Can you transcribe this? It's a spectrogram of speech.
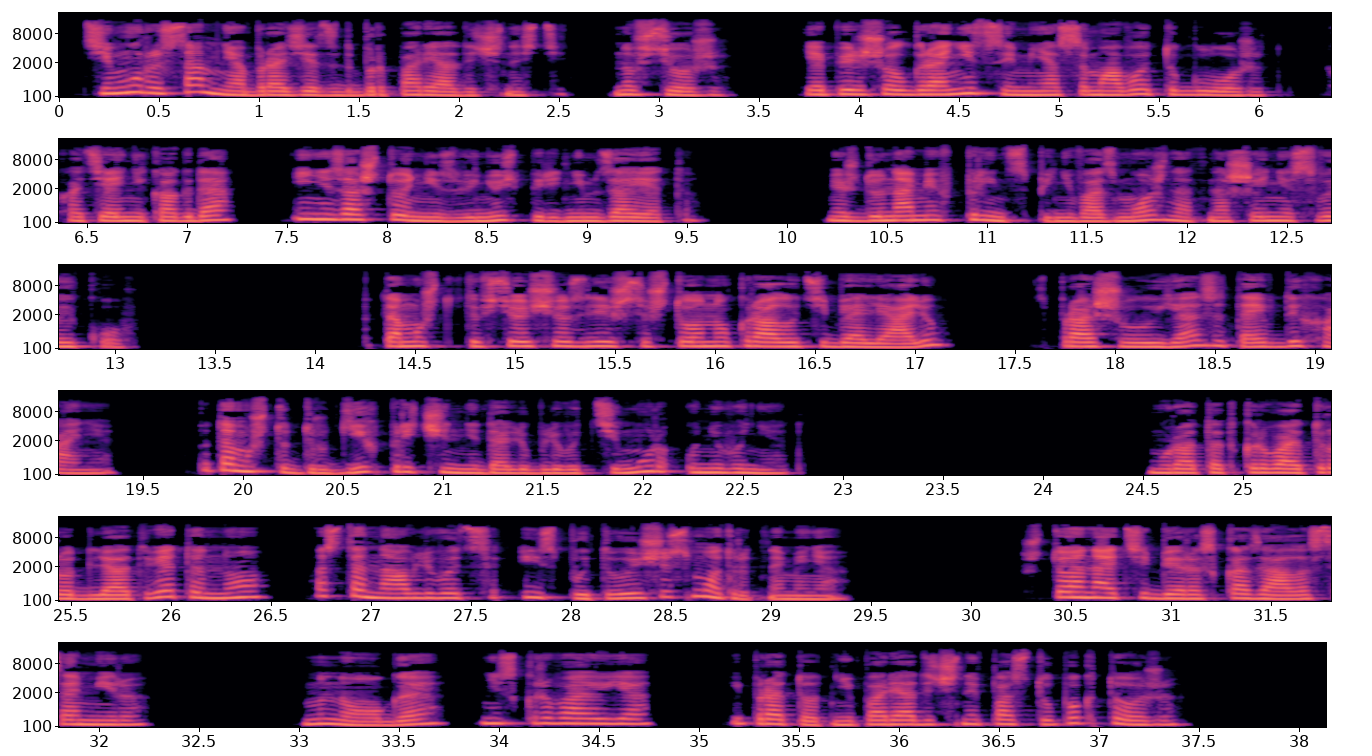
Тимур и сам не образец добропорядочности, но все же, я перешел границы, и меня самого это гложет, хотя я никогда и ни за что не извинюсь перед ним за это. Между нами в принципе невозможно отношения свояков. «Потому что ты все еще злишься, что он украл у тебя лялю?» Спрашиваю я, затаив дыхание, потому что других причин недолюбливать Тимура у него нет. Мурат открывает рот для ответа, но останавливается и испытывающе смотрит на меня. Что она тебе рассказала, Самира? Многое, не скрываю я, и про тот непорядочный поступок тоже.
